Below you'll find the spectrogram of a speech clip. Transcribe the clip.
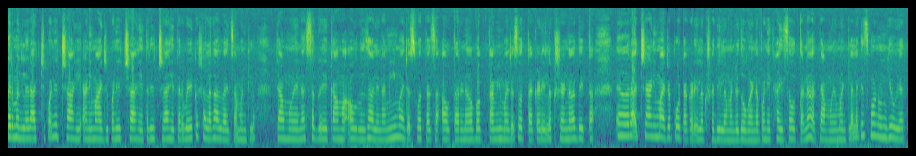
तर म्हणलं राजची पण इच्छा आहे आणि माझी पण इच्छा आहे तर इच्छा आहे तर वेळ कशाला घालवायचा? म्हटलं. त्यामुळे ना सगळे कामं आवरून झाले ना मी माझ्या स्वतःचा अवतार न बघता मी माझ्या स्वतःकडे लक्ष न देता राजच्या आणि माझ्या पोटाकडे लक्ष दिलं. म्हणजे दोघांना पण हे खायचं होतं ना त्यामुळे म्हटलं लगेच म्हणून घेऊयात.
